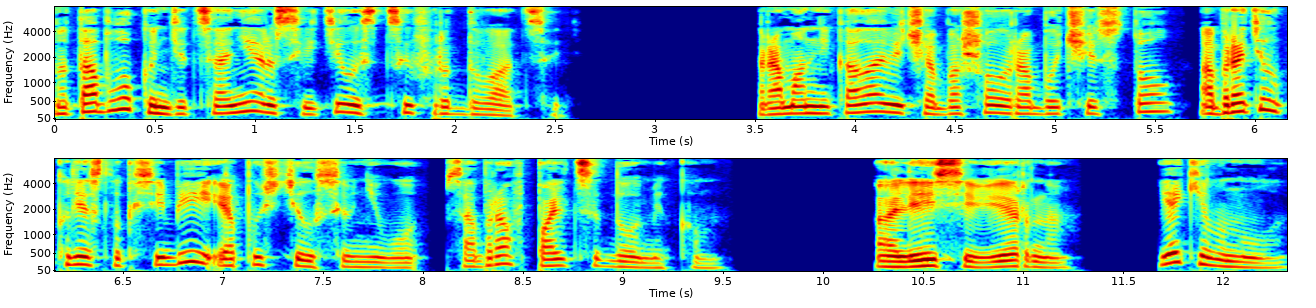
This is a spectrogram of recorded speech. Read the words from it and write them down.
На табло кондиционера светилась цифра 20. Роман Николаевич обошел рабочий стол, обратил кресло к себе и опустился в него, собрав пальцы домиком. «Олеся, верно?» Я кивнула.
